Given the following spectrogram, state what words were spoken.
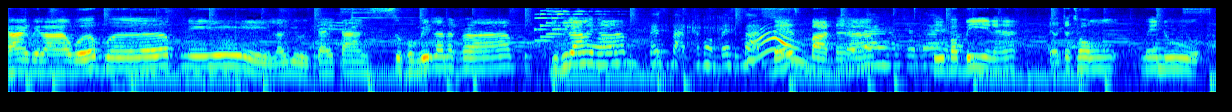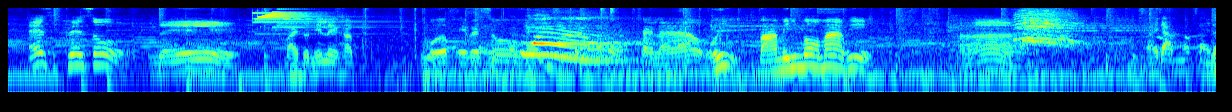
ด้เวลาเวิร์บเวิร์บนี่ เราอยู่ใจกลางสุขุมวิทแล้วนะครับ อยู่ที่ร้านอะไรครับเบสบัตครับผมเบสบัตเบสบัตนะครับเชิญได้พี่บ๊อบบี้นะฮะ เดี๋ยวจะชงเมนูเอสเพรสโซ่นี่ใบตัวนี้เลยครับเวิร์บเอสเพรสโซ่ยี่สิบกรัมครับผมใช่แล้วอุ้ยบาร์มินิมอลมากพี่ อ่า สายดำครับสายด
